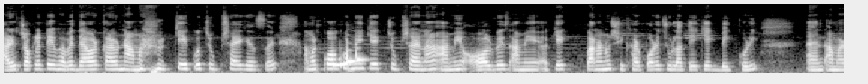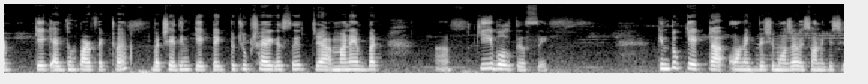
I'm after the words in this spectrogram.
আর এই চকলেটটা এভাবে দেওয়ার কারণে আমার কেকও চুপসায় গেছে। আমার কখনোই কেক চুপসায় না। আমি অলওয়েজ আমি কেক বানানো শেখার পরে চুলাতে কেক বেক করি। অ্যান্ড আমার কেক একদম পারফেক্ট হয়। বাট সেদিন কেকটা একটু চুপসায় গেছে, যা মানে বাট কি বলতেছি? কিন্তু কেকটা অনেক বেশি মজা হয়েছে, অনেক বেশি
